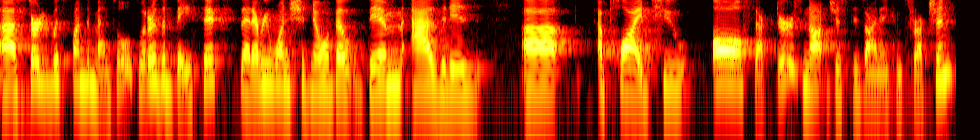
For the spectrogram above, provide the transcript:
uh, started with fundamentals. What are the basics that everyone should know about BIM as it is uh, applied to all sectors, not just design and construction?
